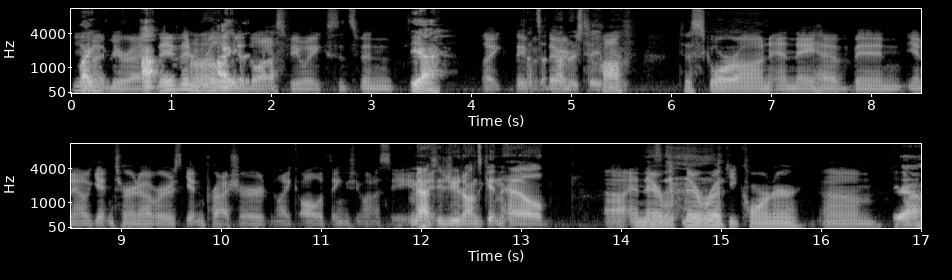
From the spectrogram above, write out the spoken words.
You Like, might be right. I- they've been uh, really I- good the last few weeks. It's been Yeah. like they've That's an they're tough to score on, and they have been you know getting turnovers, getting pressured, like all the things you want to see. And Matthew Judon's getting held. uh, and their their rookie corner, um, Yeah.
